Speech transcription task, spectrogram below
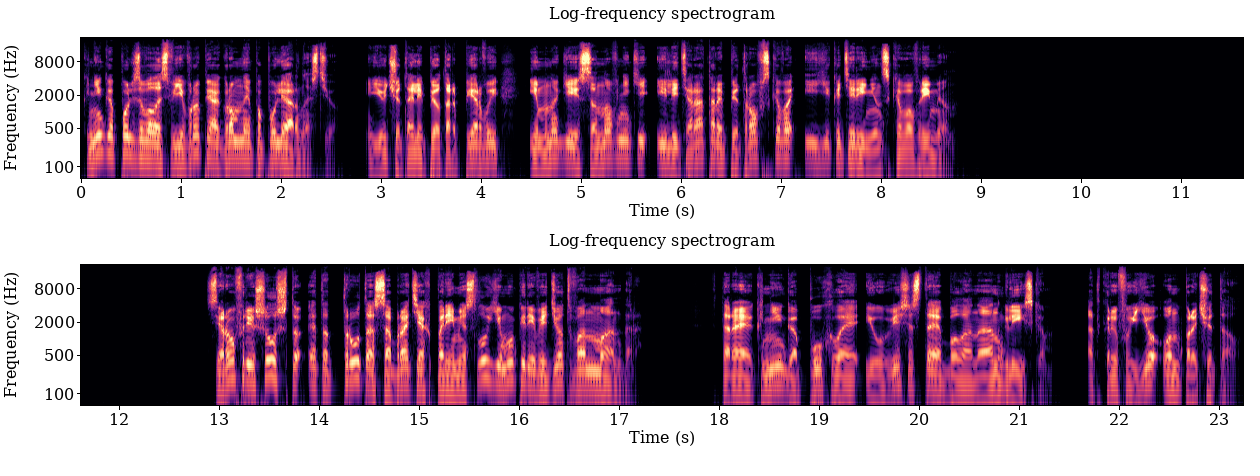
книга пользовалась в Европе огромной популярностью. Ее читали Петр I и многие сановники и литераторы Петровского и Екатерининского времен. Серов решил, что этот труд о собратьях по ремеслу ему переведет Ван Мандер. Вторая книга, пухлая и увесистая, была на английском. Открыв ее, он прочитал.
